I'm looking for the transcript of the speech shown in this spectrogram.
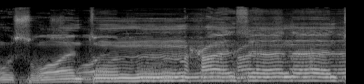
أسوة حسنة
